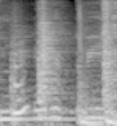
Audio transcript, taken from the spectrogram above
Dime tu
